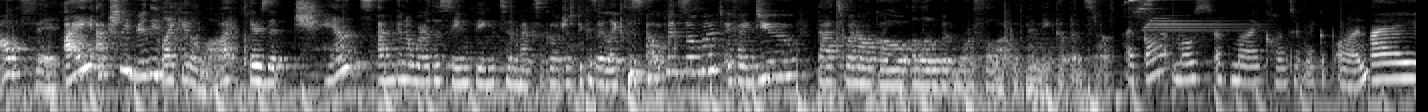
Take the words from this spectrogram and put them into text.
outfit, I actually really like it a lot. There's a chance I'm gonna wear the same thing to Mexico just because I like this outfit so much. If I do, that's when I'll go a little bit more full out with my makeup and stuff. I've got most of my concert makeup on. I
